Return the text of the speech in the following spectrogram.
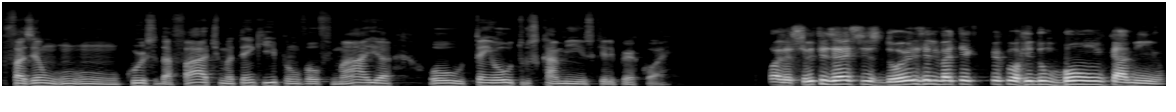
fazer um, um, curso da Fátima, tem que ir para um Wolf Maia ou tem outros caminhos que ele percorre? Olha, se ele fizer esses dois, ele vai ter percorrido um bom caminho.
